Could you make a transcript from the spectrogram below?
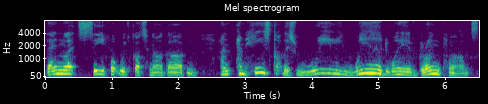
Then let's see what we've got in our garden. And, and he's got this really weird way of growing plants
